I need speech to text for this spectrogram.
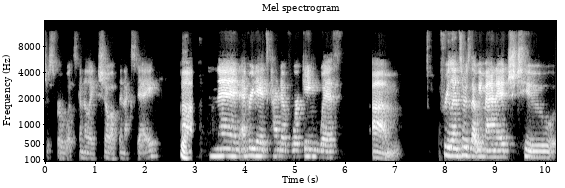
just for what's going to like show up the next day. Yeah. Uh, and then every day it's kind of working with um, freelancers that we manage to,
